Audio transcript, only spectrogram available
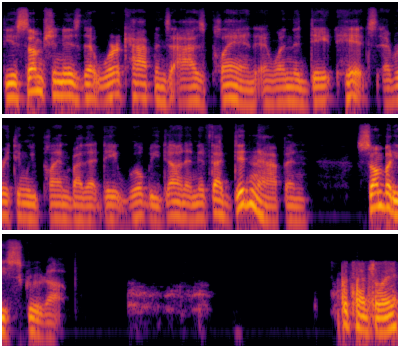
the assumption is that work happens as planned and when the date hits everything we planned by that date will be done and if that didn't happen somebody screwed up potentially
